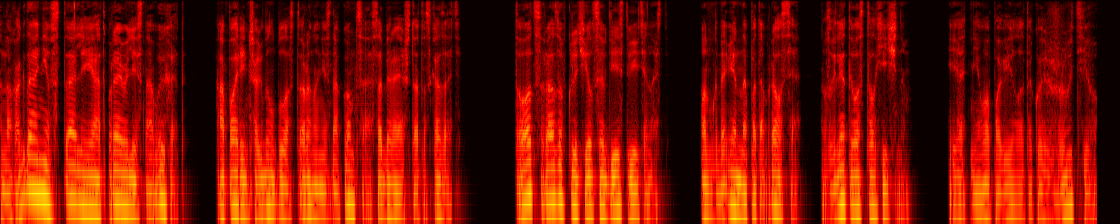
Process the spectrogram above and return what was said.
Но когда они встали и отправились на выход, а парень шагнул было в сторону незнакомца, собираясь что-то сказать, тот сразу включился в действительность. Он мгновенно подобрался, взгляд его стал хищным и от него повеяло такой жутью,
